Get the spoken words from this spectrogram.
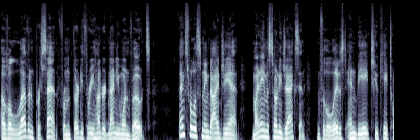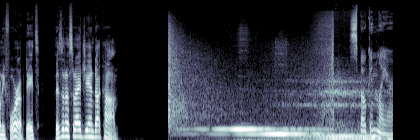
of 11% from 3,391 votes. Thanks for listening to IGN. My name is Tony Jackson, and for the latest NBA 2K24 updates, visit us at IGN.com. Spoken Layer.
